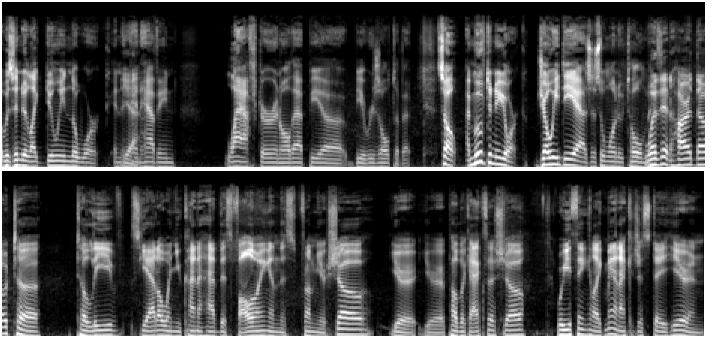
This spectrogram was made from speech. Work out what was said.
was into like doing the work and Yeah. and having laughter and all that be a be a result of it. So I moved to New York. Joey Diaz is the one who told me. Was it hard though to to leave Seattle when you kind of had this following and this from your show, your your public access show? Were you thinking like, man, I could just stay here and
